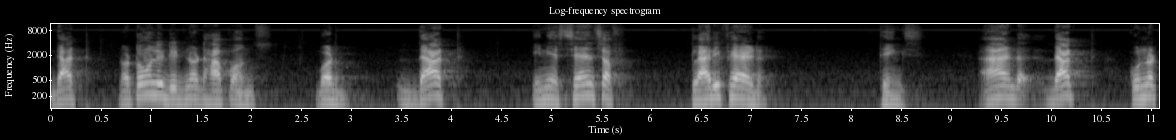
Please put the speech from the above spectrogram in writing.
that not only did not happen, but that in a sense of clarified things and that could not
